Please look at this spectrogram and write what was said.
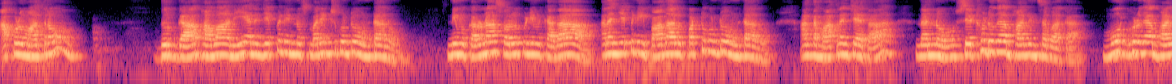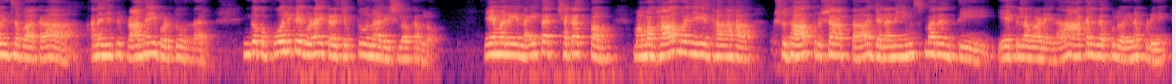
అప్పుడు మాత్రం దుర్గా భవాని అని చెప్పి నిన్ను స్మరించుకుంటూ ఉంటాను. నీవు కరుణా స్వరూపిణివి కదా అని చెప్పి నీ పాదాలు పట్టుకుంటూ ఉంటాను అంత మాత్రం చేత నన్ను శఠుడుగా భావించబాక మూర్ఖుడుగా భావించబాక అని చెప్పి ప్రాధాయపడుతూ ఉన్నారు. ఇంకొక పోలిక కూడా ఇక్కడ చెప్తూ ఉన్నారు ఈ శ్లోకంలో. ఏమని నైత ఛటత్వం మమ భావయేధాహ క్షుధా తృషార్త జననీం స్మరంతి. ఏ పిల్లవాడైనా ఆకలి దప్పులు అయినప్పుడే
